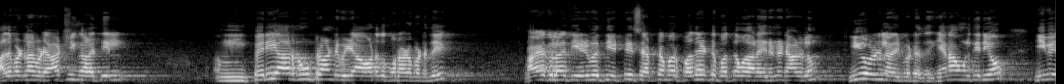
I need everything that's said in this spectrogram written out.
அது மட்டும் இல்லாமல் நம்முடைய ஆட்சியின் காலத்தில் பெரியார் நூற்றாண்டு விழாவானது கொண்டாடப்பட்டது. ஆயிரத்தி தொள்ளாயிரத்தி எழுபத்தி எட்டு செப்டம்பர் பதினெட்டு பத்தொன்பது ஆகிய இரண்டு நாடுகளும் ஈரோடில் நடைபெற்றது. ஏன்னா உங்களுக்கு தெரியும் ஈவே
